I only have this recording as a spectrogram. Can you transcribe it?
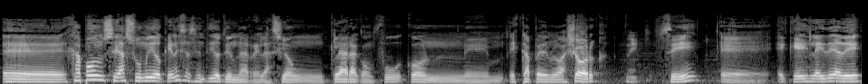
Eh, Japón se ha asumido que en ese sentido tiene una relación clara con, fu- con eh, Escape de Nueva York, Sí. ¿sí? Eh, que es la idea de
